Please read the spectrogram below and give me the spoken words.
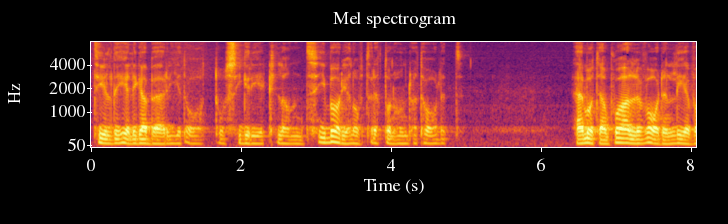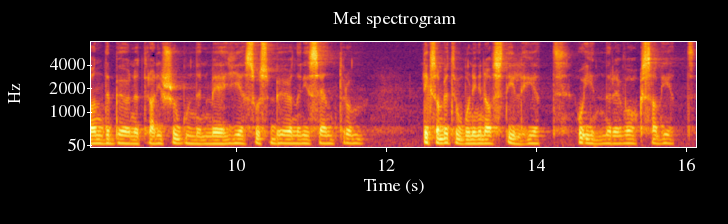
till det heliga berget Athos i Grekland i början av 1300-talet. Här mötte han på allvar den levande bönetraditionen med Jesusbönen i centrum, liksom betoningen av stillhet och inre vaksamhet.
